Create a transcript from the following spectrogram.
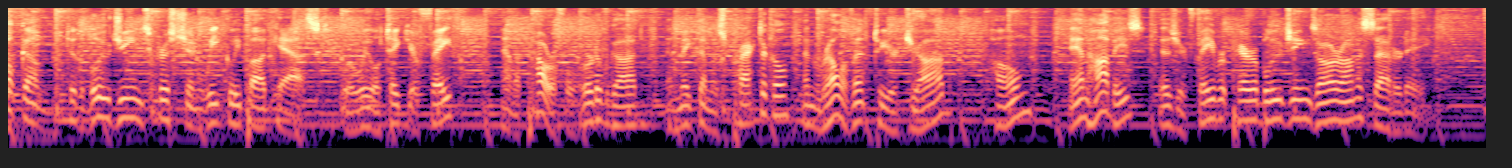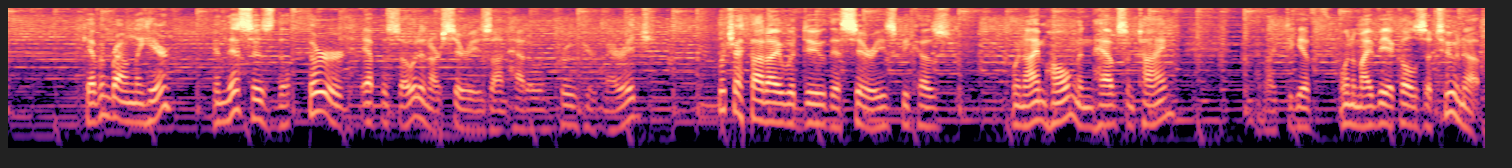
Welcome to the Blue Jeans Christian Weekly Podcast, where we will take your faith and the powerful Word of God and make them as practical and relevant to your job, home, and hobbies as your favorite pair of blue jeans are on a Saturday. Kevin Brownlee here, and this is the third episode in our series on how to improve your marriage, which I thought I would do this series because when I'm home and have some time, I like to give one of my vehicles a tune up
